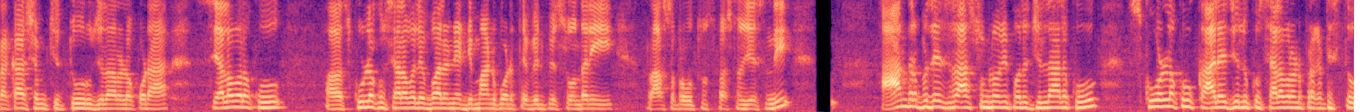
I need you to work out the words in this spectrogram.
ప్రకాశం చిత్తూరు జిల్లాలలో కూడా సెలవులకు స్కూళ్ళకు సెలవులు ఇవ్వాలనే డిమాండ్ కూడా అయితే వినిపిస్తోందని రాష్ట్ర ప్రభుత్వం స్పష్టం చేసింది. ఆంధ్రప్రదేశ్ రాష్ట్రంలోని పలు జిల్లాలకు స్కూళ్ళకు కాలేజీలకు సెలవులను ప్రకటిస్తూ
